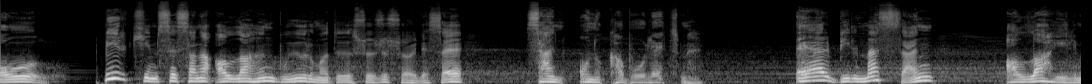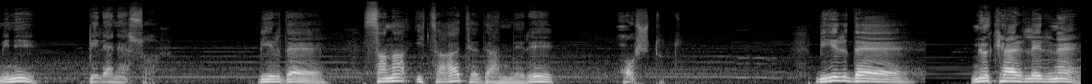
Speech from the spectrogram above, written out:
Oğul, bir kimse sana Allah'ın buyurmadığı sözü söylese, sen onu kabul etme. Eğer bilmezsen, Allah ilmini bilene sor. Bir de sana itaat edenleri hoş tut. Bir de nökerlerine,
